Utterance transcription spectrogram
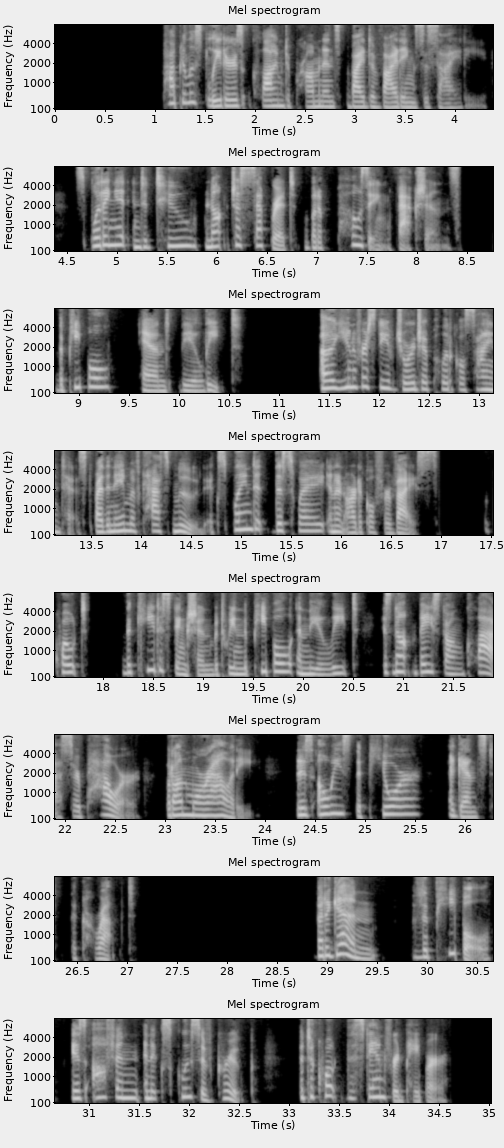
Populist leaders climb to prominence by dividing society, splitting it into two not just separate, but opposing factions the people and the elite. A University of Georgia political scientist by the name of Cas Mudde explained it this way in an article for Vice. Quote, the key distinction between the people and the elite is not based on class or power, but on morality. It is always the pure against the corrupt. But again, the people is often an exclusive group. But to quote the Stanford paper,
